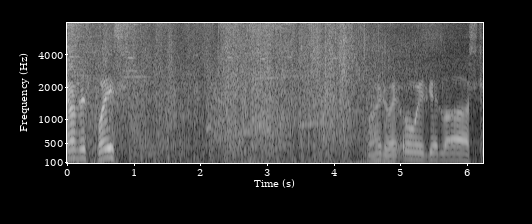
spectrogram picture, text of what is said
Damn this place! Why do I always get lost?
